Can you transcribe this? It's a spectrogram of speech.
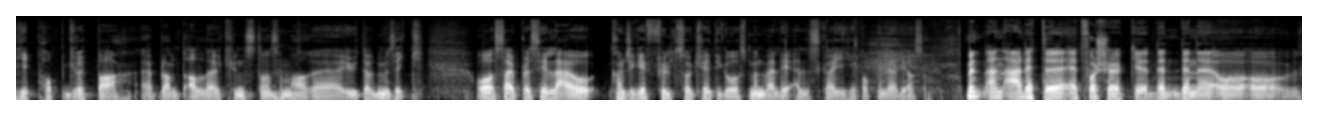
hiphop-gruppa eh, blant alle kunstnere som har eh, utøvd musikk. Og Cypress Hill er jo kanskje ikke fullt så kritikerrost, men veldig elska i hiphop-miljøet, de også. Men, men, er dette et forsøk, den, denne å, og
